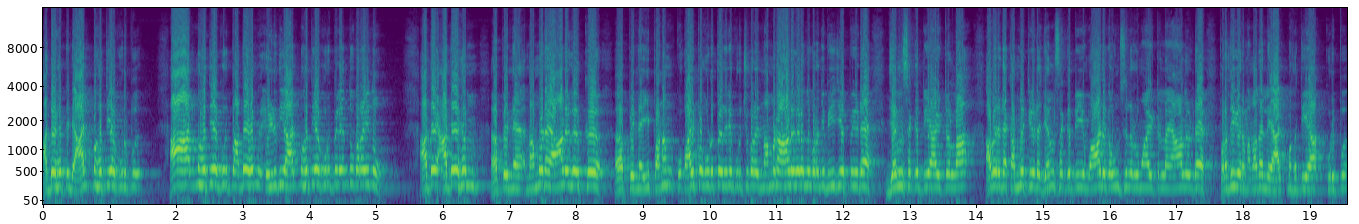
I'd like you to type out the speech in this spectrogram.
അദ്ദേഹത്തിന്റെ ആത്മഹത്യാക്കുറിപ്പ്. ആ ആത്മഹത്യാക്കുറിപ്പ് അദ്ദേഹം എഴുതിയ ആത്മഹത്യാക്കുറിപ്പിൽ എന്തു പറയുന്നു? അതെ അദ്ദേഹം പിന്നെ നമ്മുടെ ആളുകൾക്ക് പിന്നെ ഈ പണം വായ്പ കൊടുത്തതിനെ കുറിച്ച് പറയും നമ്മുടെ ആളുകൾ എന്ന് പറഞ്ഞ് ബി ജെ പിയുടെ ജനറൽ സെക്രട്ടറി ആയിട്ടുള്ള അവരുടെ കമ്മിറ്റിയുടെ ജനറൽ സെക്രട്ടറിയും വാർഡ് കൗൺസിലറുമായിട്ടുള്ള ആളുടെ പ്രതികരണം അതല്ലേ ആത്മഹത്യ കുറിപ്പ്?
